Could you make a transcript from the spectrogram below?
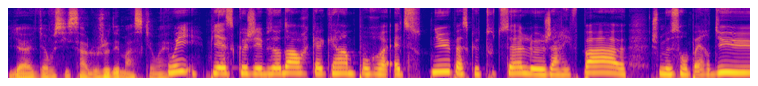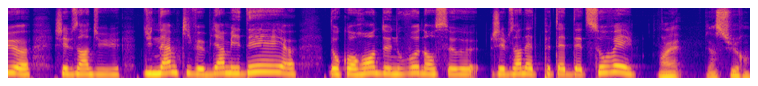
Il y, a, il y a aussi ça, le jeu des masques. Ouais. Oui, puis est-ce que j'ai besoin d'avoir quelqu'un pour euh, être soutenue parce que toute seule, euh, j'arrive pas, euh, je me sens perdue, j'ai besoin du- d'une âme qui veut bien m'aider. donc on rentre de nouveau dans ce j'ai besoin d'être peut-être d'être sauvée. Ouais, bien sûr.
